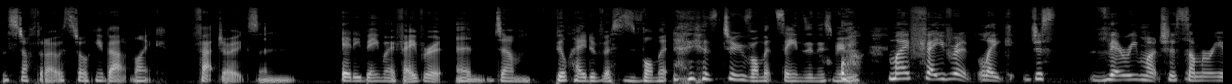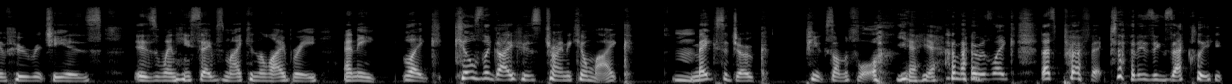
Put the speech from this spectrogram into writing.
the stuff that I was talking about, like fat jokes and Eddie being my favorite, and um, Bill Hader versus Vomit. There's two vomit scenes in this movie. My favorite, like, just very much a summary of who Richie is, is when he saves Mike in the library and he like kills the guy who's trying to kill Mike, Mm. makes a joke, pukes on the floor. Yeah, yeah. And I was like, that's perfect. That is exactly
